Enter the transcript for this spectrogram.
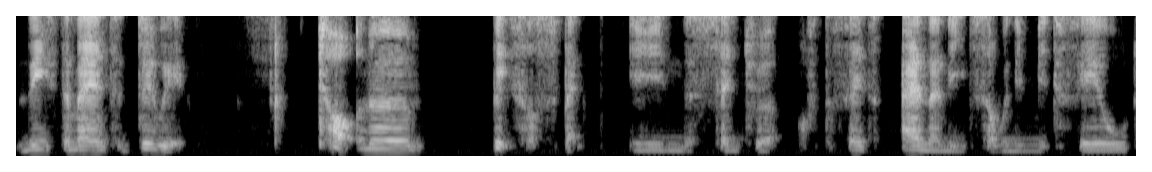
Needs the man to do it. Tottenham, bit suspect in the centre of defence, and they need someone in midfield.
